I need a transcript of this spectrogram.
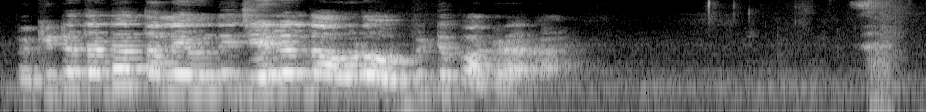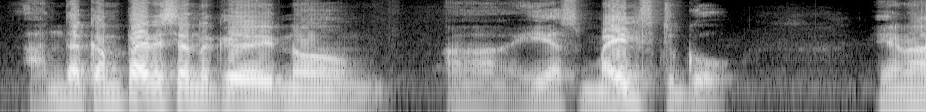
இப்ப கிட்டத்தட்ட தன்னை வந்து ஜெயலலிதாவோட ஒப்பிட்டு பாக்குறாரா அந்த கம்பேரிசனுக்கு இன்னும் எஸ் மைல்ஸ் டு கோ ஏன்னா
